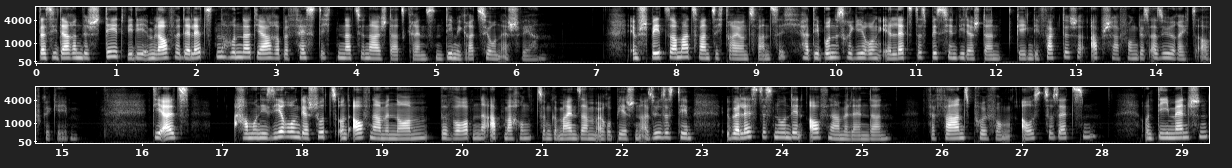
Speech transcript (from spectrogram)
dass sie darin besteht, wie die im Laufe der letzten hundert Jahre befestigten Nationalstaatsgrenzen die Migration erschweren. Im Spätsommer 2023 hat die Bundesregierung ihr letztes bisschen Widerstand gegen die faktische Abschaffung des Asylrechts aufgegeben. Die als Harmonisierung der Schutz- und Aufnahmenormen beworbene Abmachung zum gemeinsamen europäischen Asylsystem überlässt es nun den Aufnahmeländern, Verfahrensprüfungen auszusetzen und die Menschen,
